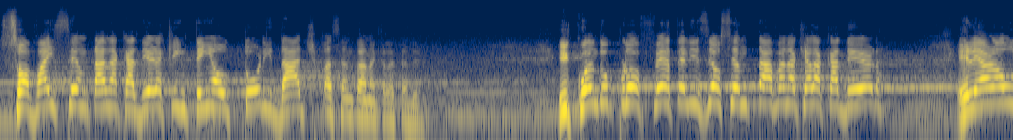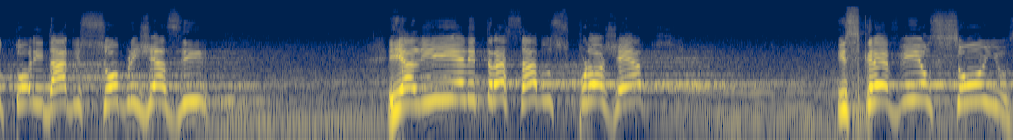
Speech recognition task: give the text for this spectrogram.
Só vai sentar na cadeira quem tem autoridade para sentar naquela cadeira. E quando o profeta Eliseu sentava naquela cadeira, ele era autoridade sobre Geazi. E ali ele traçava os projetos, escrevia os sonhos,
